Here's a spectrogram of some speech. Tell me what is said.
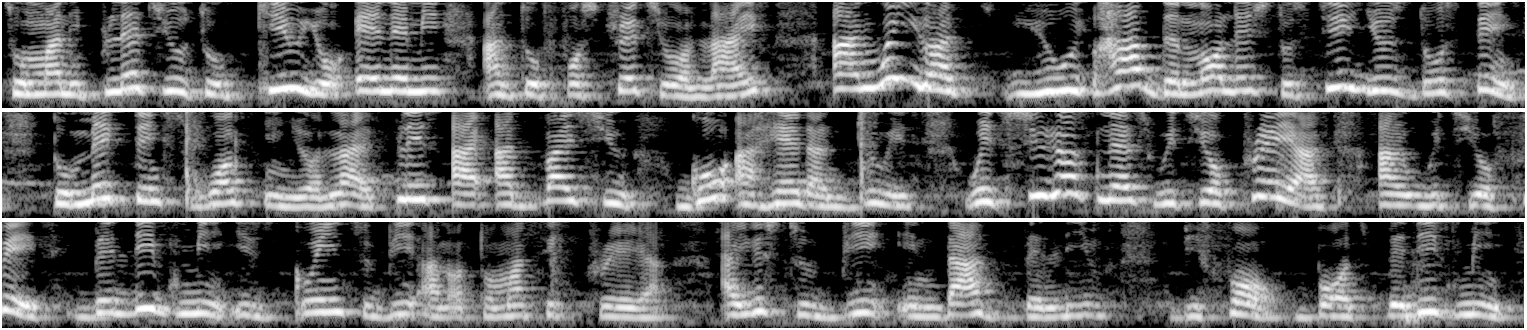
to manipulate you to kill your enemy and to frustrate your life. And when you are you have the knowledge to still use those things to make things work in your life please i advise you go ahead and do it. With seriousness with your prayers and with your faith believe me is going to be an automatic prayer. I used to be in that belief before but believe me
